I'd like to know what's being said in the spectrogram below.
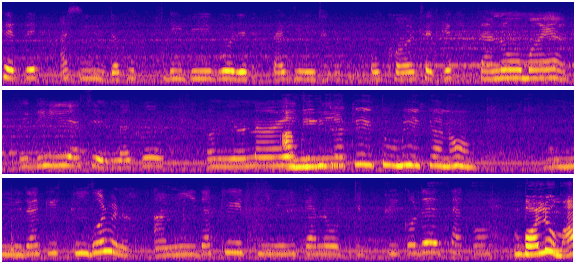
খেতে আসি দেখো দিদি বলে তাকিয়ে থাকো ও ঘর থেকে কেন মায়া দিদি আছে নাকো আমিও নাই আমি। ডাকি তুমি কেন? আমি ডাকি তুমি বলবে না? আমি ডাকি তুমি কেন করে থাকো। বলো মা।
